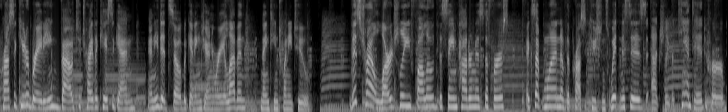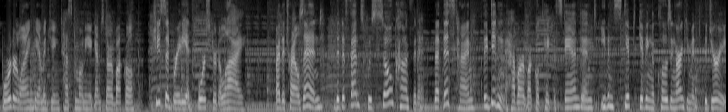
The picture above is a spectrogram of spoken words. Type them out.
Prosecutor Brady vowed to try the case again, and he did so beginning January 11, 1922. This trial largely followed the same pattern as the first, except one of the prosecution's witnesses actually recanted her borderline damaging testimony against Arbuckle. She said Brady had forced her to lie. By the trial's end, the defense was so confident that this time they didn't have Arbuckle take the stand and even skipped giving a closing argument to the jury.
